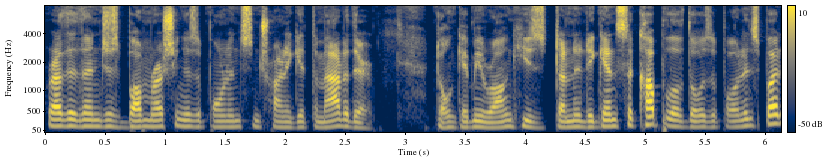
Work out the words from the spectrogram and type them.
rather than just bum rushing his opponents and trying to get them out of there. Don't get me wrong, he's done it against a couple of those opponents, but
